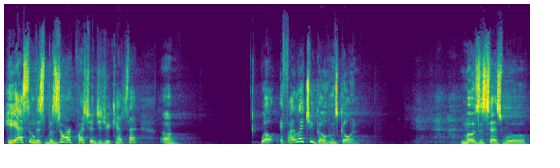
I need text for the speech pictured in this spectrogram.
he asks him this bizarre question. Did you catch that? Um, well, if I let you go, who's going? Moses says, Well,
